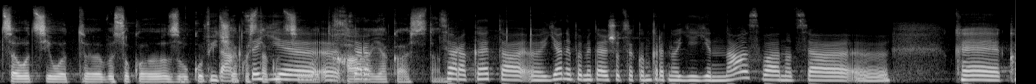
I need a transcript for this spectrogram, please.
це оці от е, високозвукові чи якось так є, оці от е, ха ця, якась там. Ця ракета, е, я не пам'ятаю, що це конкретно її назва, але це КК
